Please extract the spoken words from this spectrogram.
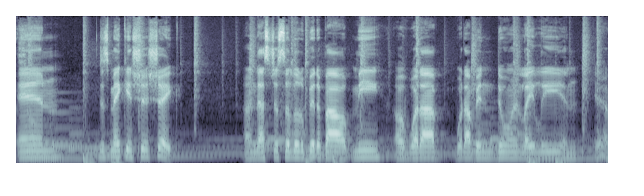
and just making shit shake. And that's just a little bit about me of what I've what I've been doing lately and yeah,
